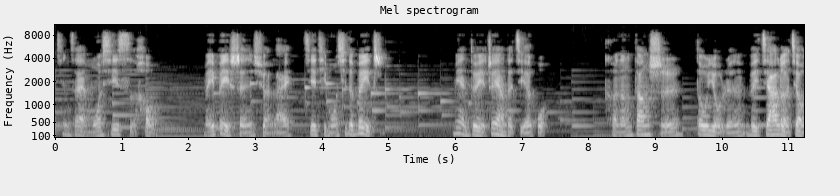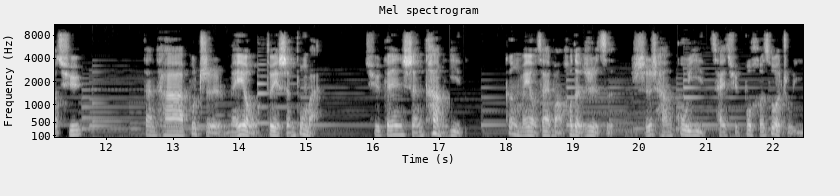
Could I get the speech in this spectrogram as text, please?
竟在摩西死后没被神选来接替摩西的位置。面对这样的结果，可能当时都有人为加勒叫屈，但他不止没有对神不满，去跟神抗议，更没有在往后的日子时常故意采取不合作主义，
